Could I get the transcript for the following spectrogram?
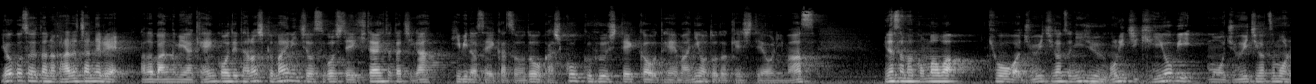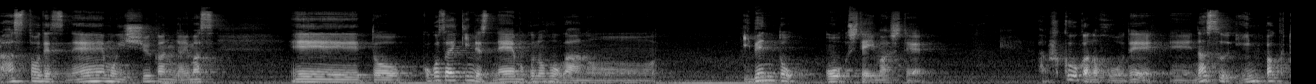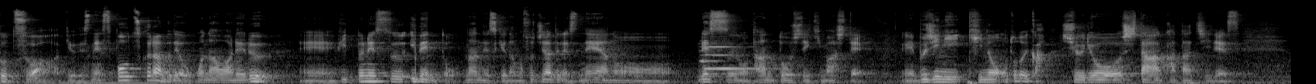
ようこそ歌の体チャンネルへ。この番組は健康で楽しく毎日を過ごしていきたい人たちが、日々の生活をどう賢く工夫していくかをテーマにお届けしております。皆様こんばんは。今日は11月25日金曜日。もう11月もラストですね。もう1週間になります。えー、っと、ここ最近ですね、僕の方があのー、イベントをしていまして、福岡の方で、えー、ナスインパクトツアーっていうですね、スポーツクラブで行われる、えー、フィットネスイベントなんですけども、そちらでですね、あのー、レッスンを担当してきまして、えー、無事に昨日、おとといか、終了した形です。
